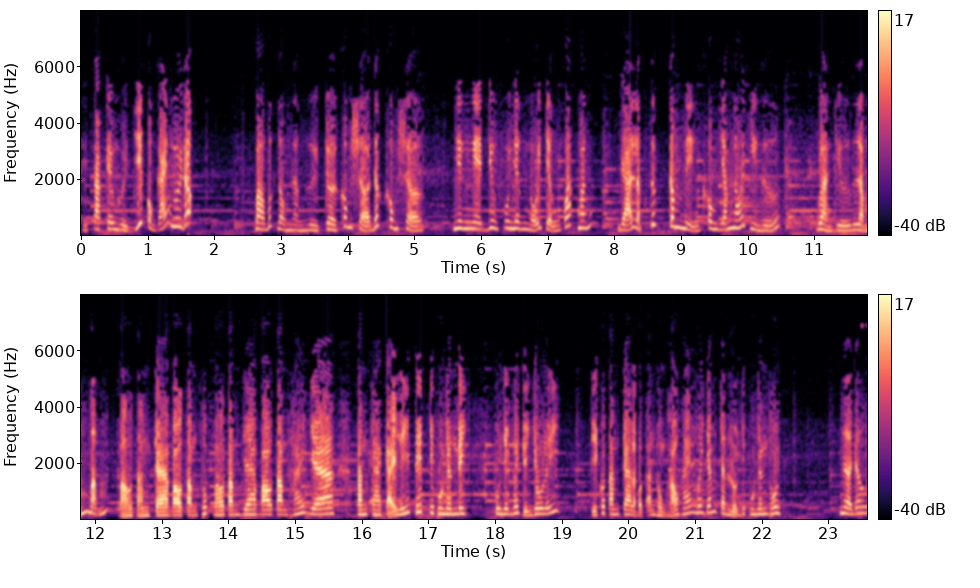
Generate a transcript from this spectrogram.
Thì ta kêu người giết con gái ngươi đó. Bao bất đồng là người trời không sợ đất không sợ. Nhưng nghe Dương Phu Nhân nổi giận quát mắng Gã lập tức câm miệng không dám nói gì nữa. Đoàn dự lẩm bẩm. Bao tam ca, bao tam thúc, bao tam gia, bao tam thái gia. Tam ca cãi lý tiếp với phu nhân đi. Phu nhân nói chuyện vô lý. Chỉ có tam ca là bậc anh hùng hảo hán mới dám tranh luận với phu nhân thôi. Ngờ đâu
